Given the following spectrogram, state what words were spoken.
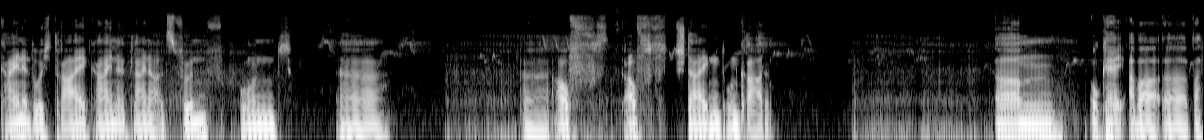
Keine durch drei, keine kleiner als fünf und äh, äh, auf, aufsteigend und gerade. Ähm, okay, aber äh, was?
